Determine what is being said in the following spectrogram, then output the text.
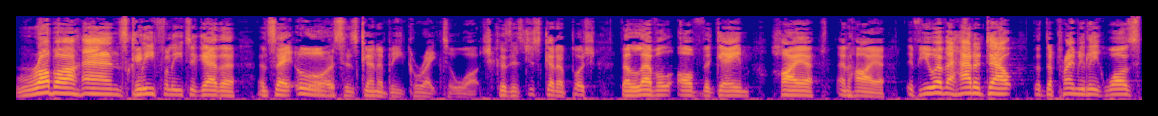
rub our hands gleefully together, and say, oh, this is going to be great to watch because it's just going to push the level of the game higher and higher. If you ever had a doubt that the Premier League was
